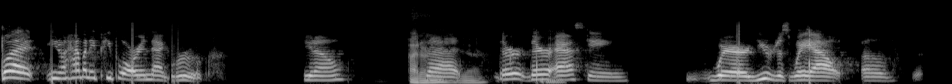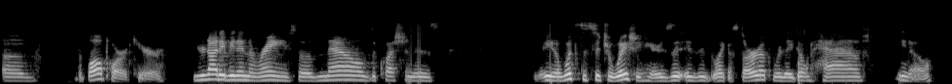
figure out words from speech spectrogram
but you know, how many people are in that group? You know? I don't that know. Yeah. They're they're yeah. asking where you're just way out of of the ballpark here. You're not even in the range. So now the question is, you know, what's the situation here? Is it is it like a startup where they don't have, you know,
